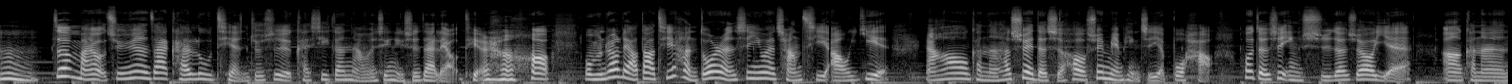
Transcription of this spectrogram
嗯，这蛮有趣，因为在开录前，就是凯西跟乃文心理师在聊天，然后我们就聊到，其实很多人是因为长期熬夜，然后可能他睡的时候睡眠品质也不好，或者是饮食的时候也，嗯，可能。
